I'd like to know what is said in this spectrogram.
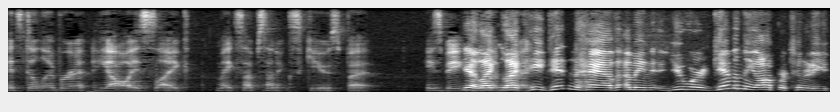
it's deliberate. He always like makes up some excuse, but he's being yeah, deliberate. like like he didn't have. I mean, you were given the opportunity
